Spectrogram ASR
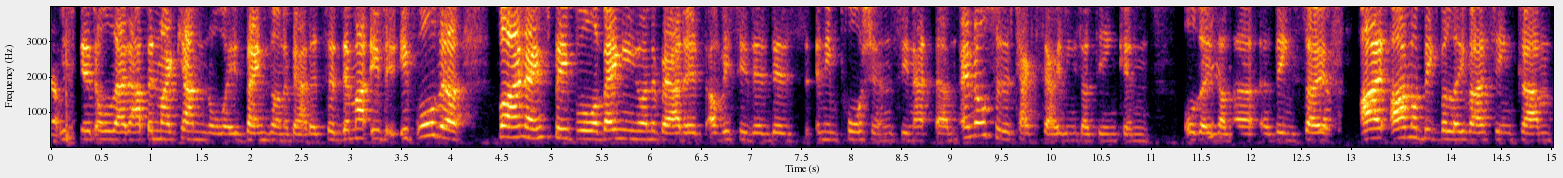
yep. we set all that up. And my accountant always bangs on about it. So there might, if if all the finance people are banging on about it, obviously there, there's an importance in that, um, and also the tax savings, I think, and all those other uh, things. So I, I'm a big believer. I think um,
